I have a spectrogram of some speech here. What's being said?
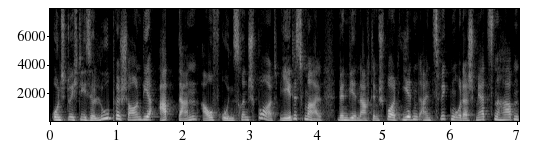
Und durch diese Lupe schauen wir ab dann auf unseren Sport. Jedes Mal, wenn wir nach dem Sport irgendein Zwicken oder Schmerzen haben,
